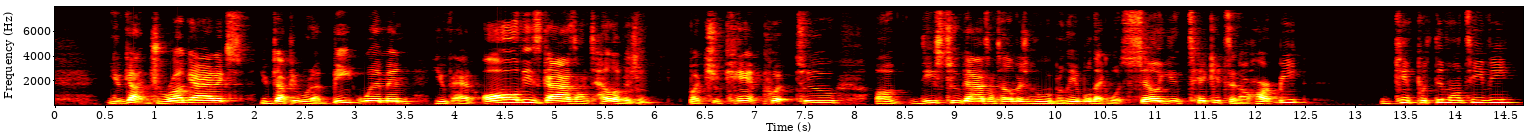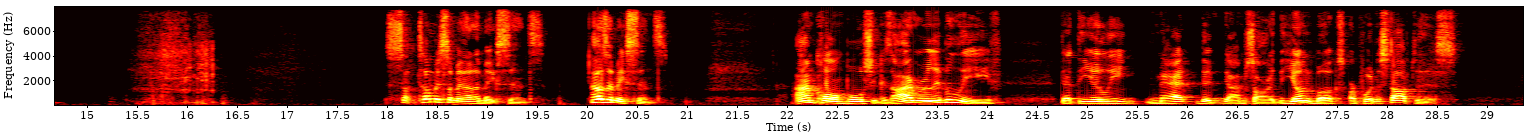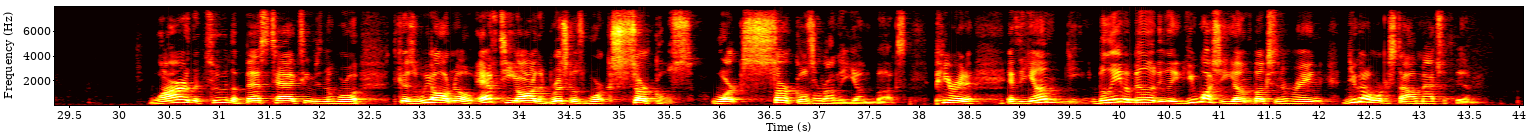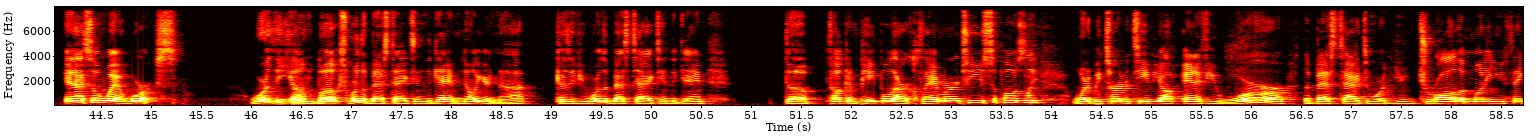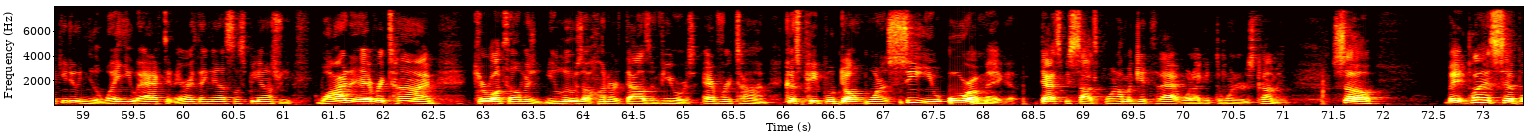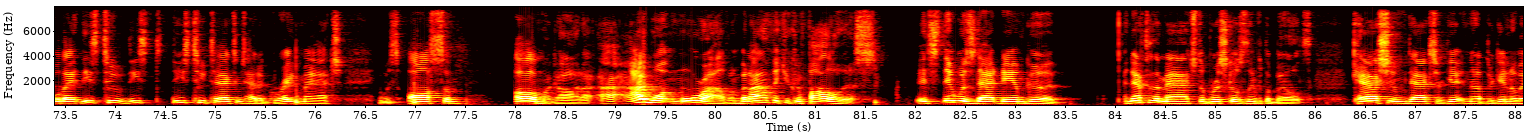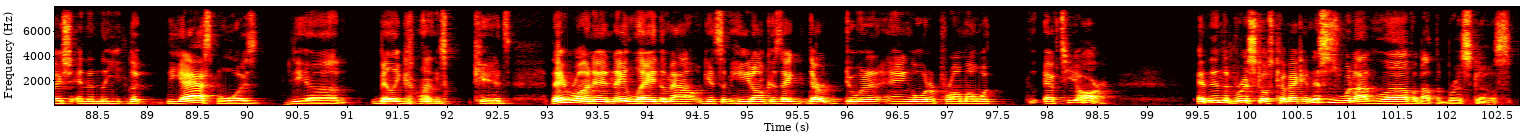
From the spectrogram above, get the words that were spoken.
You got drug addicts. You got people that beat women. You've had all these guys on television, but you can't put two of these two guys on television who are believable that would sell you tickets in a heartbeat. You can't put them on TV. So, tell me something how that makes sense. How does that make sense? I'm calling bullshit because I really believe that the elite, Matt, the, I'm sorry, the Young Bucks are putting a stop to this. Why are the two of the best tag teams in the world? Because we all know FTR and the Briscoes work circles, work circles around the Young Bucks. Period. If the young believability, like you watch the Young Bucks in the ring, you got to work a style match with them, and that's the only way it works. We're the Young Bucks. We're the best tag team in the game. No, you're not. Because if you were the best tag team in the game, the fucking people that are clamoring to you supposedly would it be turn the TV off? And if you were the best tag team world, you draw the money you think you do and the way you act and everything else. Let's be honest with you. Why did every time you're on television, you lose 100,000 viewers every time? Because people don't want to see you or Omega. That's besides the point. I'm going to get to that when I get to Winter is Coming. So, plain and simple, they, these two these these two tag teams had a great match. It was awesome. Oh my god, I, I, want more out of them, but I don't think you can follow this. It's it was that damn good. And after the match, the Briscoes leave with the belts. Cash and Dax are getting up, they're getting ovation, and then the the, the ass boys, the uh, Billy Gunn's kids, they run in, they lay them out, get some heat on because they they're doing an angle and a promo with FTR. And then the Briscoes come back, and this is what I love about the Briscoes.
